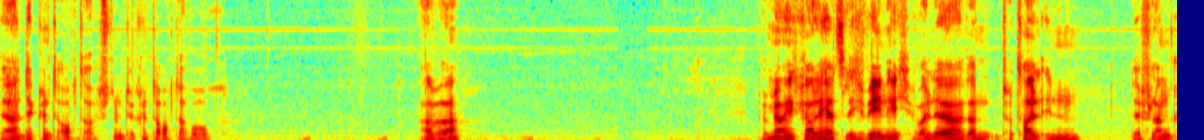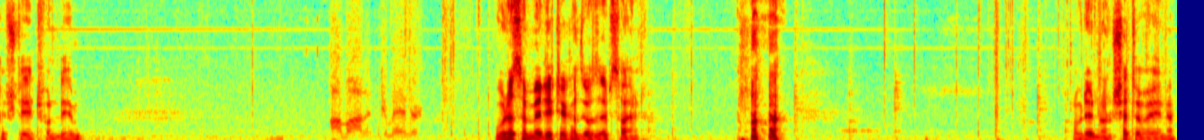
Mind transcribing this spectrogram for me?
Der, der könnte auch da. Stimmt, der könnte auch da hoch. Aber... Bei mir eigentlich gerade herzlich wenig, weil der dann total in der Flanke steht von dem. Wo das der Medic, der kann sich auch selbst heilen. Aber der hat nur einen Shatterway, ne?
